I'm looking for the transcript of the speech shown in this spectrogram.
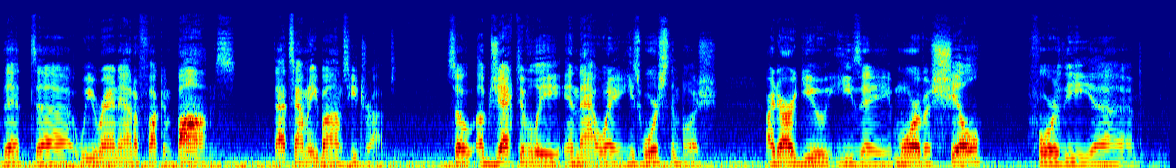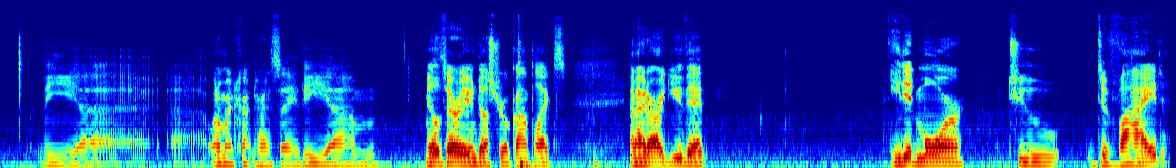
that uh, we ran out of fucking bombs. That's how many bombs he dropped. So objectively, in that way, he's worse than Bush. I'd argue he's a more of a shill for the uh, the uh, uh what am I trying to say? The um, military-industrial complex, and I'd argue that he did more to divide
